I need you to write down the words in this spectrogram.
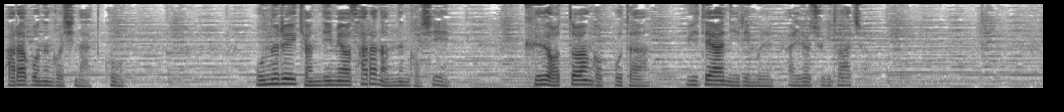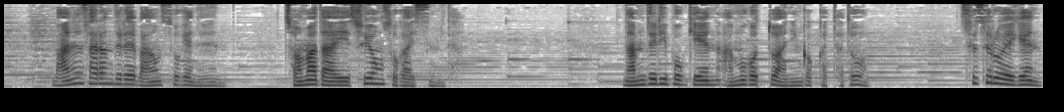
바라보는 것이 낫고 오늘을 견디며 살아남는 것이 그 어떠한 것보다 위대한 일임을 알려주기도 하죠. 많은 사람들의 마음속에는 저마다의 수용소가 있습니다. 남들이 보기엔 아무것도 아닌 것 같아도 스스로에겐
